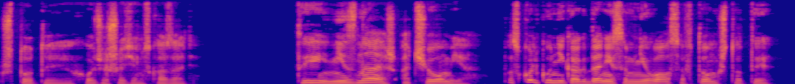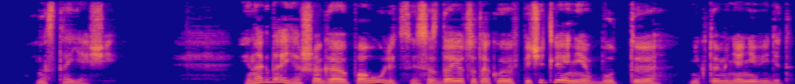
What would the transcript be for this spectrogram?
Что ты хочешь этим сказать? Ты не знаешь, о чем я, поскольку никогда не сомневался в том, что ты настоящий. Иногда я шагаю по улице, и создается такое впечатление, будто никто меня не видит,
